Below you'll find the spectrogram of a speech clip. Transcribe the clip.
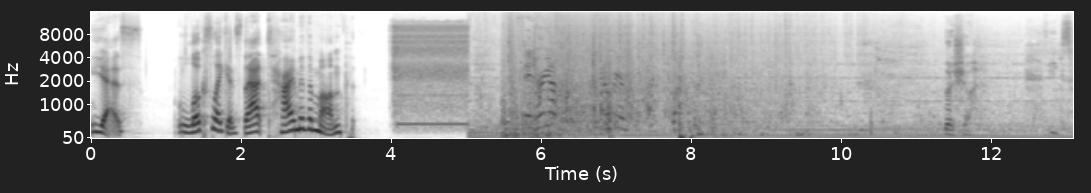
yes looks like it's that time of the month Nice shot. Thanks.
